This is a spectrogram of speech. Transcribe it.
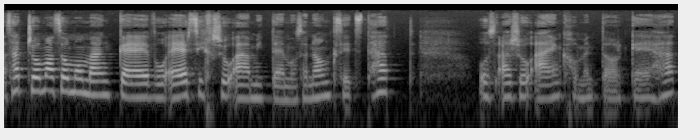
es hat schon mal so einen Moment gegeben, wo er sich schon auch mit dem auseinandergesetzt hat wo es auch schon einen Kommentar gegeben hat,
